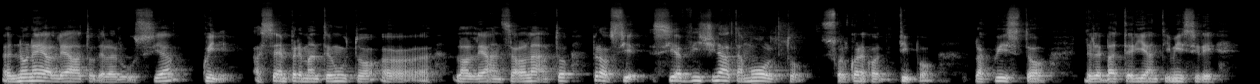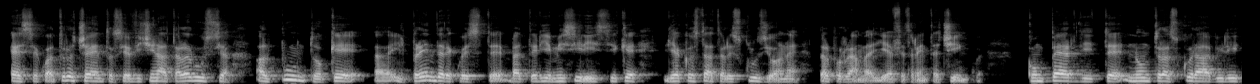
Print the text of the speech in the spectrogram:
Eh, non è alleato della Russia, quindi ha sempre mantenuto eh, l'alleanza alla Nato, però si, si, è avvicinata molto su alcune cose, tipo l'acquisto delle batterie antimissili S-400 si è avvicinata alla Russia al punto che eh, il prendere queste batterie missilistiche gli è costato l'esclusione dal programma degli F-35, con perdite non trascurabili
